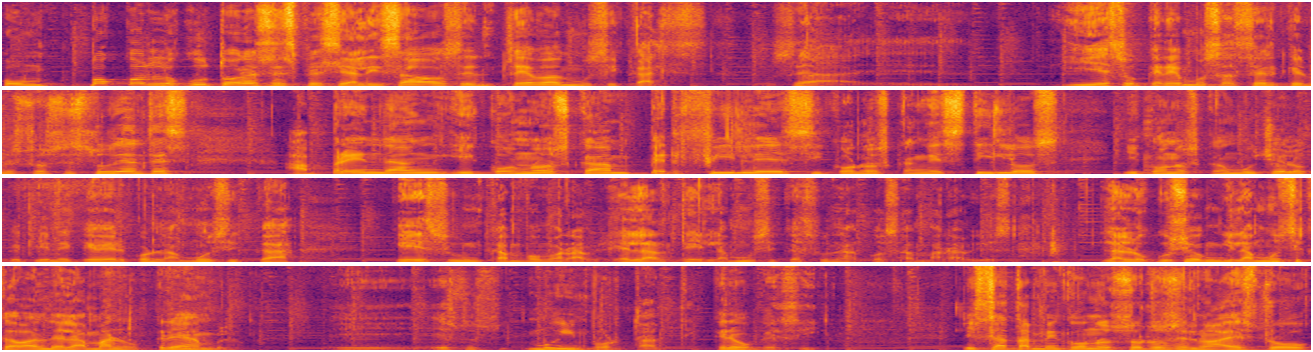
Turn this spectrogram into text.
con pocos locutores especializados en temas musicales. O sea, eh, y eso queremos hacer que nuestros estudiantes aprendan y conozcan perfiles y conozcan estilos y conozcan mucho lo que tiene que ver con la música que es un campo maravilloso. El arte y la música es una cosa maravillosa. La locución y la música van de la mano, créanmelo. Eh, es muy importante, creo que sí. Está también con nosotros el maestro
